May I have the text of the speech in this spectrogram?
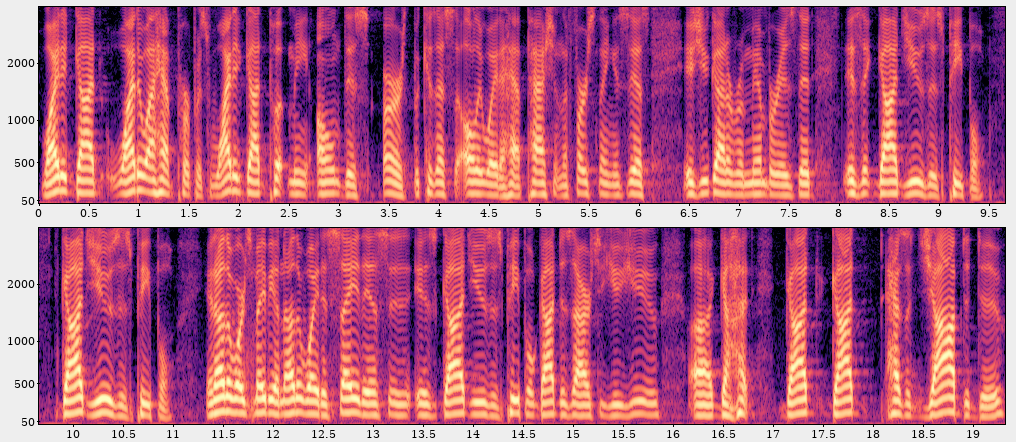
why did God why do I have purpose? Why did God put me on this earth? Because that's the only way to have passion. The first thing is this is you got to remember is that is that God uses people. God uses people. In other words, maybe another way to say this is, is God uses people. God desires to use you. Uh, God, God, God has a job to do,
